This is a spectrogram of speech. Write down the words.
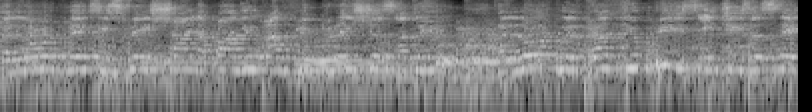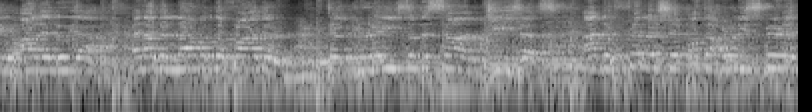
The Lord makes his face shine upon you and be gracious unto you. The Lord will grant you peace in Jesus' name. Hallelujah. And at the love of the Father, the grace of the Son, Jesus, and the fellowship of the Holy Spirit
